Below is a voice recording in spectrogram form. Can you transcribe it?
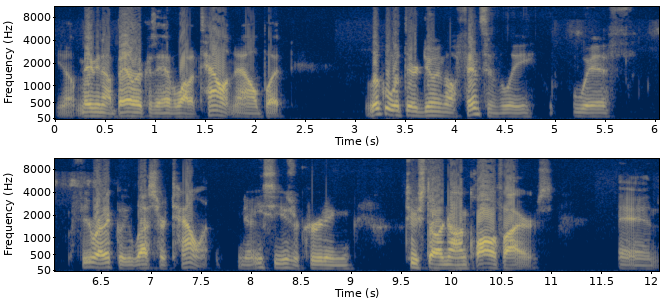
you know maybe not Baylor because they have a lot of talent now, but look at what they're doing offensively with theoretically lesser talent. You know ECU's recruiting two-star non-qualifiers, and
